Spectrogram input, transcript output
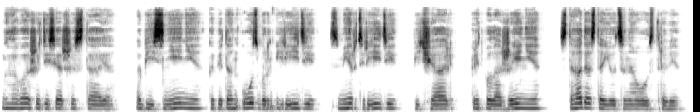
Глава 66. Объяснение. Капитан Осборн и Риди. Смерть Риди. Печаль. Предположение. Стадо остается на острове.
